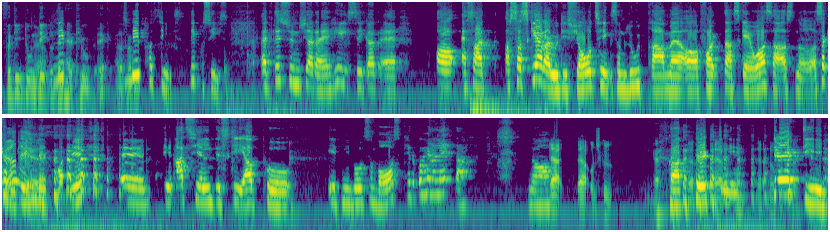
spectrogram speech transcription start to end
fordi du er en del af den Lige- her klub, ikke? Altså, Lige præcis, lige præcis. At det synes jeg da er helt sikkert, at og, altså, og så sker der jo de sjove ting som loot-drama og folk, der skæver sig og sådan noget. Og så kan man Ja, grine ja. lidt på det. øh, det er ret sjældent, det sker på et niveau som vores. Kan du gå hen og lægge dig? Nå, Ja, ja, undskyld. godt. Dygtig. Ja, nu, Dygtig.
